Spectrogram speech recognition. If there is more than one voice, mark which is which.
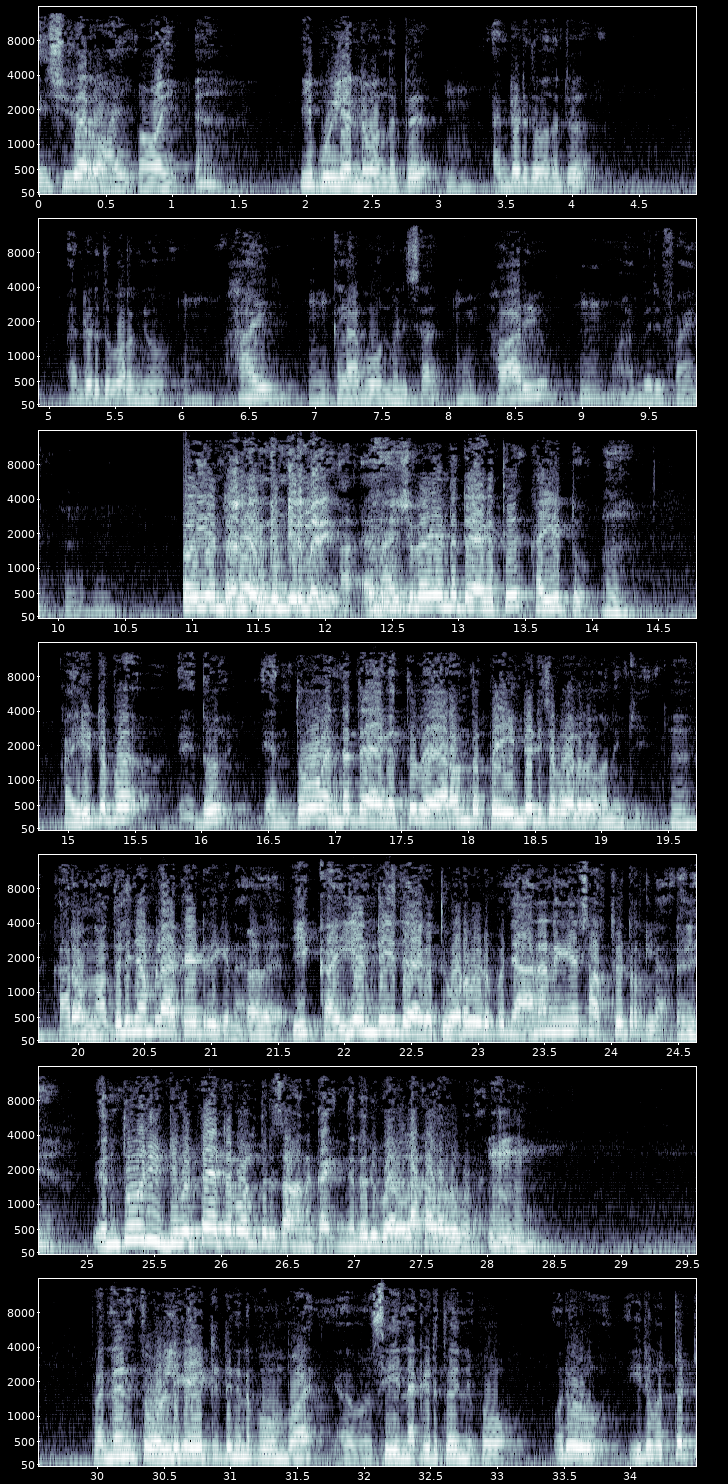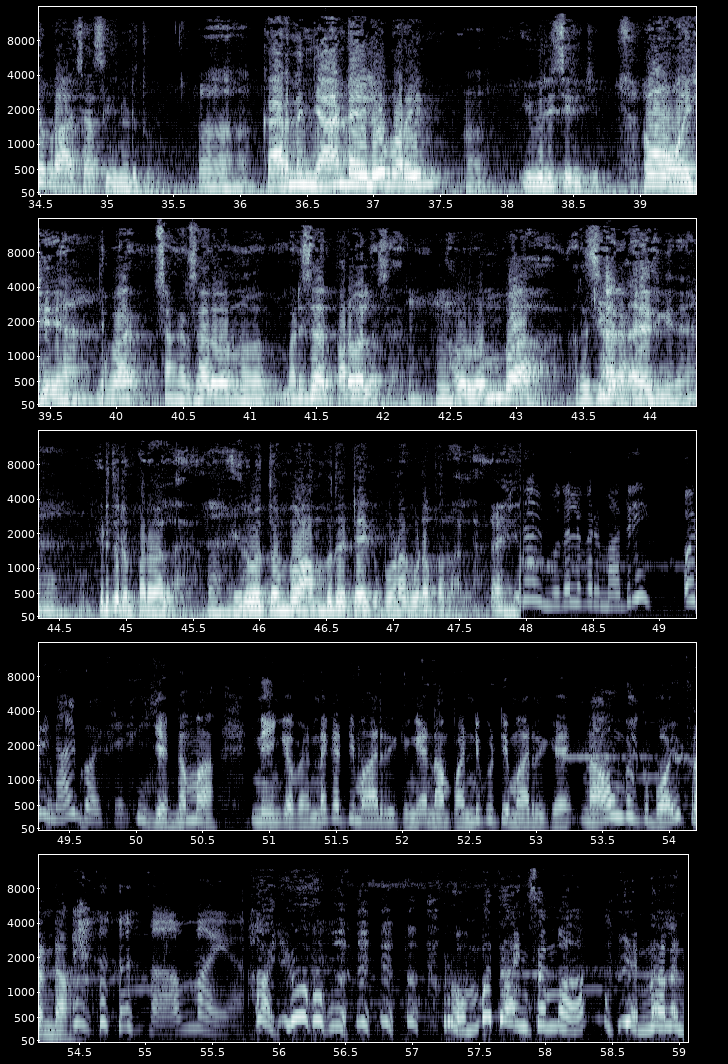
Speaker 1: ഐശ്വര്യ റോയ്.
Speaker 2: റോയ്.
Speaker 1: ഈ പുള്ളി എന്നെ വന്നിട്ട് എന്റെ അടുത്ത് വന്നിട്ട് എന്റെ അടുത്ത് പറഞ്ഞു hi Kalabhavan Mani sir how are you I am very fine. Aishwarya എന്റെ ദേഹത്ത് കൈയിട്ടു. കൈയിട്ടപ്പോ ഇത് എന്തോ എന്റെ ദേഹത്ത് വേറെ എന്തോ പെയിന്റ് അടിച്ച പോലെ തോന്നുന്നു എനിക്ക്. കാരണം ഒന്നാമത്തിൽ ഞാൻ ബ്ലാക്ക് ആയിട്ടിരിക്കണേ. ഈ കൈ എന്റെ ഈ ദേഹത്തോടെ വിടുമ്പോ ഞാനാണെങ്കിൽ ഷർട്ട് ഇട്ടിട്ടില്ല. എന്തോ ഒരു ഇടിവെട്ടേറ്റ പോലത്തെ ഒരു സാധനം. ഇങ്ങനെ ഒരു വെള്ള കളർ ഇവിടെ. പിന്നെ തോള്ളി കൈയിട്ടിട്ട് ഇങ്ങനെ പോകുമ്പോൾ സീനൊക്കെ എടുത്തു കഴിഞ്ഞപ്പോൾ ഒരു ഇരുപത്തെട്ട് പ്രാവശ്യം ആ സീൻ എടുത്തു കാരണം ഞാൻ ഡയലോഗ് പറയും ഇവർ ചിരിക്കും
Speaker 2: ഓ ശരിയാ
Speaker 1: അപ്പൊ ശങ്കർ സാർ പറഞ്ഞത് മണി സാർ പറവല്ല സാർ അവർ ரொம்ப ரசிக்கிறார் எடுத்துட்டோம் பரவாயில்ல இருபத்தொன்பது ஐம்பது டேக்கு போனா கூட பரவாயில்ல
Speaker 3: முதல்வர் மாதிரி ஒரு நாள் பாய் ஃப்ரெண்ட்
Speaker 4: என்னம்மா நீங்க வெண்ண கட்டி மாறி இருக்கீங்க நான் பன்னிக்குட்டி மாறி இருக்கேன் நான் உங்களுக்கு பாய் ஃப்ரெண்டா
Speaker 3: ஆமாயா
Speaker 4: ஐயோ ரொம்ப தேங்க்ஸ் அம்மா என்னால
